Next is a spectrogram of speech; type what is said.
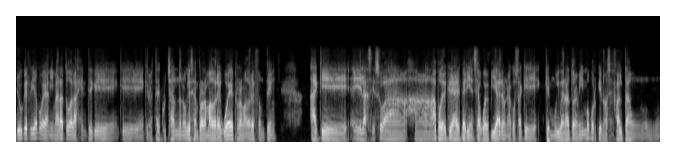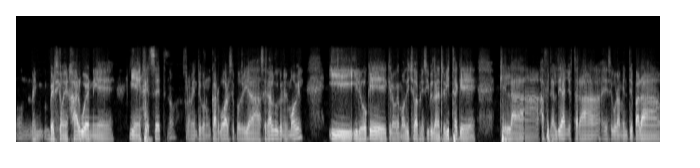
yo querría pues animar a toda la gente que, que, nos está escuchando, ¿no? que sean programadores web, programadores frontend, a que el acceso a, poder crear experiencias web VR es una cosa que, es muy barato ahora mismo porque no hace falta una inversión en hardware ni, ni en headset, ¿no? Solamente con un cardboard se podría hacer algo y con el móvil. Y, luego que, lo que hemos dicho al principio de la entrevista, que, la, a final de año estará eh, seguramente para,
